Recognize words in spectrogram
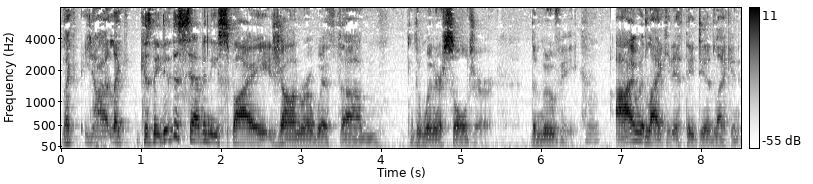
like you know, like because they did the '70s spy genre with um, the Winter Soldier, the movie. Mm-hmm. I would like it if they did like an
